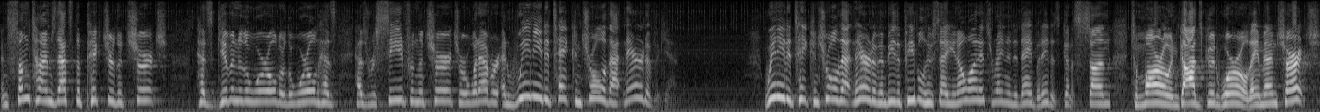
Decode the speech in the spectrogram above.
And sometimes that's the picture the church has given to the world, or the world has, has received from the church, or whatever, and we need to take control of that narrative again. We need to take control of that narrative and be the people who say, you know what, it's raining today, but it is going to sun tomorrow in God's good world. Amen, church?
